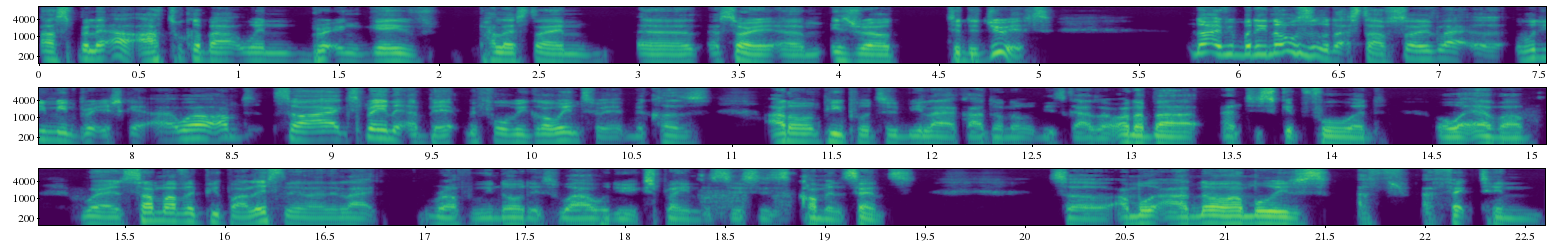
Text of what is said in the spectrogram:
I spell it out. I talk about when Britain gave Palestine, uh, sorry, um, Israel to the Jews. Not everybody knows all that stuff. So it's like, uh, what do you mean British? Well, I'm, so I explain it a bit before we go into it because I don't want people to be like, I don't know what these guys are on about and to skip forward or whatever. Whereas some other people are listening and they're like, Ruff, we know this. Why would you explain this? This is common sense. So I'm, I know I'm always aff- affecting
